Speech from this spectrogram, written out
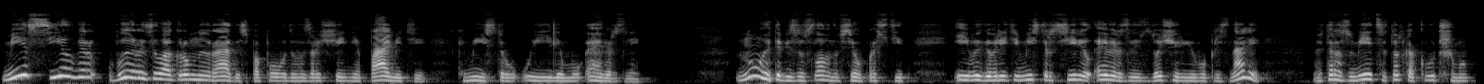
Мисс Силвер выразила огромную радость по поводу возвращения памяти к мистеру Уильяму Эверсли. «Ну, это, безусловно, все упростит. И вы говорите, мистер Сирил Эверсли с дочерью его признали? Но это, разумеется, только к лучшему».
